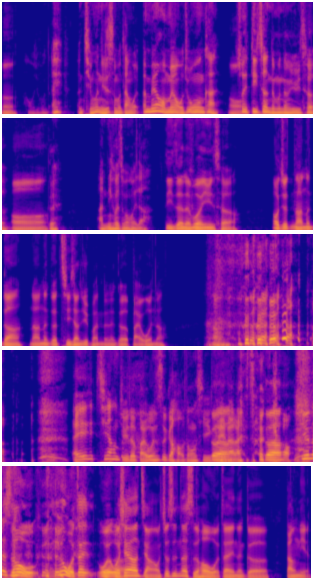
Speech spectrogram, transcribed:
嗯，好我就问，哎，嗯请问你是什么单位？哎，没有没有，我就问问看，哦所以地震能不能预测哦，对啊？你会怎么回答？地震能不能预测啊？那我就拿那个啊，拿那个气象局版的那个百问啊，哎，气象局的百问是个好东西，啊可以拿来参对啊考。，因为那时候我，因为我在我我嗯现在要讲哦，就是那时候我在那个当年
